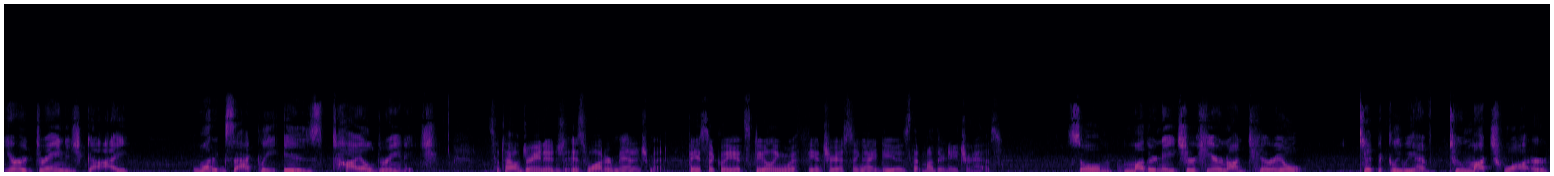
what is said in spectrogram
you're a drainage guy. What exactly is tile drainage? So tile drainage is water management. Basically, it's dealing with the interesting ideas that Mother Nature has. So, Mother Nature here in Ontario, typically we have too much water.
